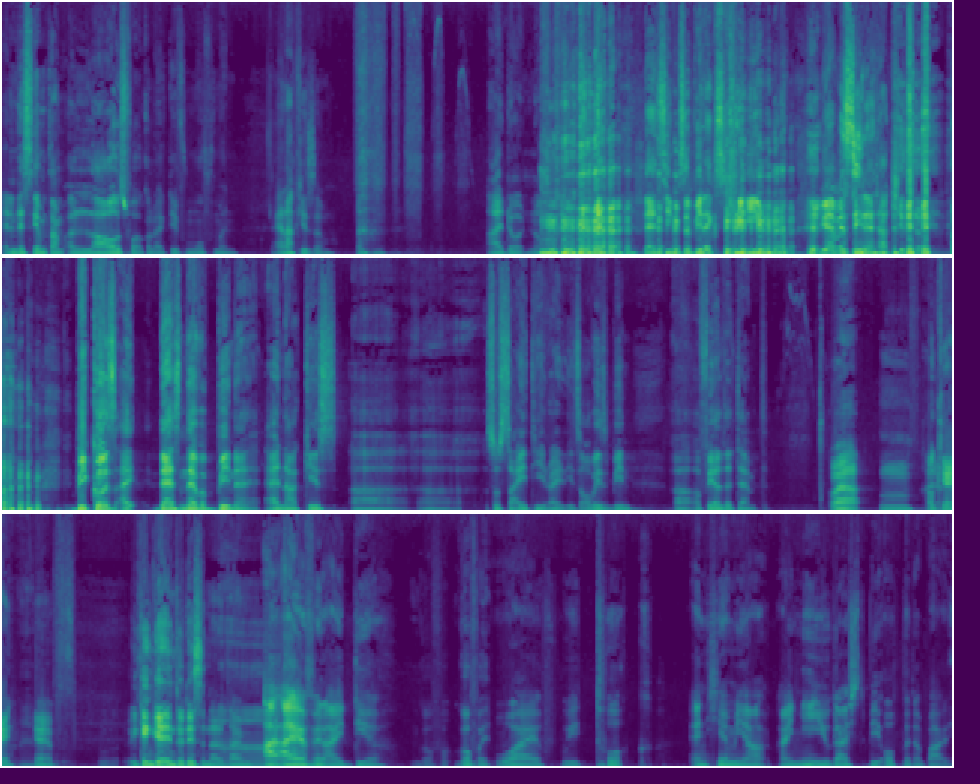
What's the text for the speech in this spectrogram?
and at the same time allows for a collective movement. anarchism I don't know. that, that seems a bit extreme. you haven't seen anarchism because I there's never been an anarchist uh, uh, society, right? It's always been uh, a failed attempt. Well mm, okay know, I yeah f- we can get into this another time Uh, I, I have an idea. go for go for it. Why if we took and hear me out? I need you guys to be open about it.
